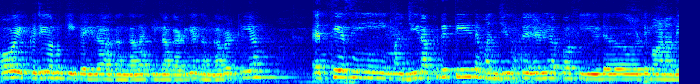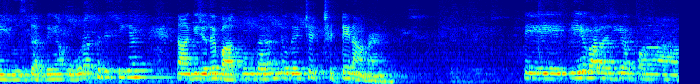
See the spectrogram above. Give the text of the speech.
ਉਹ ਇੱਕ ਜੀ ਉਹਨੂੰ ਕੀ ਕਹੀਦਾ, ਗੰਗਾ ਦਾ ਕੀਲਾ ਕੱਢ ਕੇ ਗੰਗਾ ਬੈਠੀ ਆ। ਇੱਥੇ ਅਸੀਂ ਮੰਜੀ ਰੱਖ ਦਿੱਤੀ ਤੇ ਮੰਜੀ ਉੱਤੇ ਜਿਹੜੀ ਆਪਾਂ ਫੀਡ ਟਿਬਾਣਾ ਦੀ ਯੂਜ਼ ਕਰਦੇ ਆ, ਉਹ ਰੱਖ ਦਿੱਤੀ ਆ, ਤਾਂ ਕਿ ਜਦੋਂ ਬਾਥਰੂਮ ਕਰਨ ਤੇ ਉਹਦੇ ਵਿੱਚ ਛਿੱਟੇ ਨਾ ਪੈਣ। ਤੇ ਇਹ ਵਾਲਾ ਜੀ ਆਪਾਂ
